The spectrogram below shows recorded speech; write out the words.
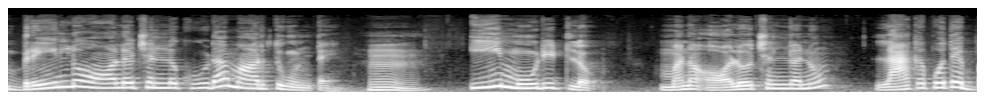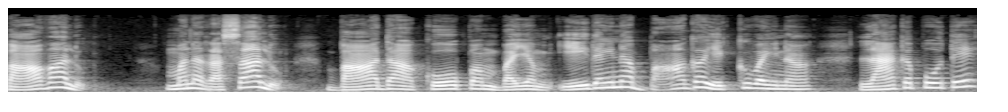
బ్రెయిన్లో ఆలోచనలు కూడా మారుతూ ఉంటాయి. ఈ మూడిట్లో మన ఆలోచనలను లేకపోతే భావాలు మన రసాలు బాధ కోపం భయం ఏదైనా బాగా ఎక్కువైనా లేకపోతే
